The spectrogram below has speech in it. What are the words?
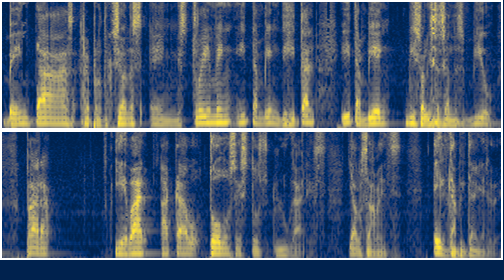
ventas, reproducciones en streaming y también digital y también visualizaciones view para llevar a cabo todos estos lugares. Ya lo saben, el Capitán RD.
